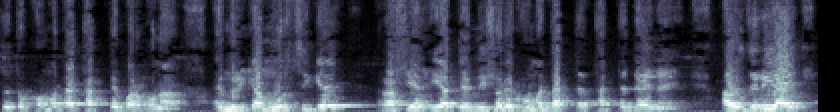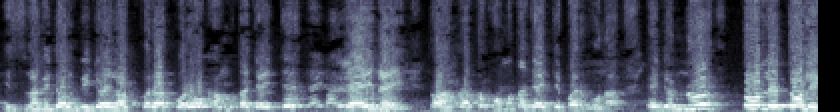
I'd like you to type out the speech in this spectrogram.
তো তো ক্ষমতায় থাকতে পারব না। আমেরিকা মুরসিকে রাশিয়া ইয়াতে মিশরে ক্ষমতা থাকতে থাকতে দেয় নাই। আলজেরিয়ায় ইসলামী দল বিজয় লাভ করার পরেও ক্ষমতা যাইতে দেয় নাই। তো আমরা তো ক্ষমতা যাইতে পারব না। এই জন্য তলে তলে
